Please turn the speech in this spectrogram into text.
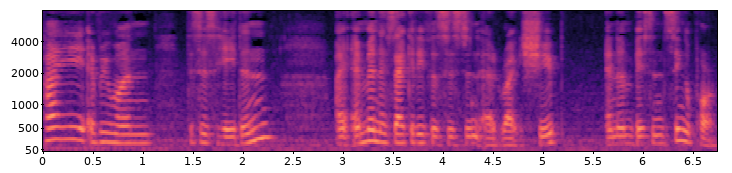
Hi everyone, this is Hayden. I am an executive assistant at RightShip and I'm based in Singapore.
